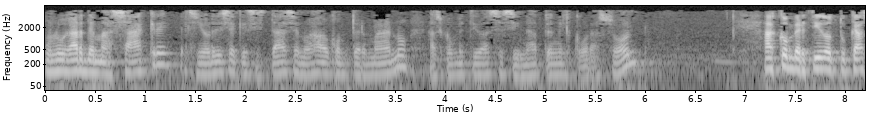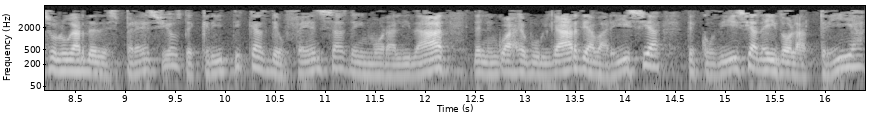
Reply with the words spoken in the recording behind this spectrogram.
un lugar de masacre. El Señor dice que si estás enojado con tu hermano, has cometido asesinato en el corazón. Ha convertido tu casa en un lugar de desprecios, de críticas, de ofensas, de inmoralidad, de lenguaje vulgar, de avaricia, de codicia, de idolatría.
